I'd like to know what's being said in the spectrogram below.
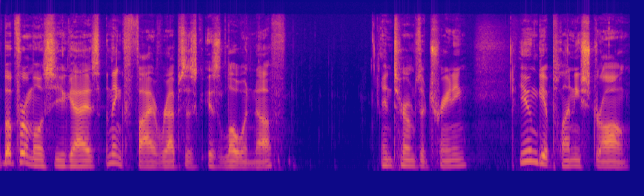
But for most of you guys, I think five reps is, is low enough in terms of training. You can get plenty strong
